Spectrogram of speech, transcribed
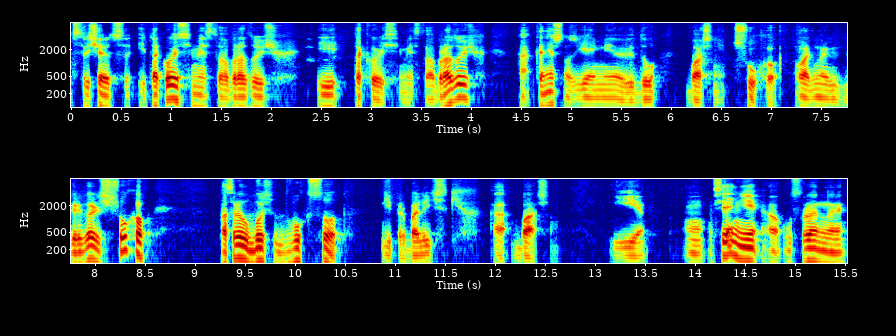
Встречаются и такое семейство образующих, и такое семейство образующих. А, конечно же, я имею в виду башни Шухова. Владимир Григорьевич Шухов построил больше 200 гиперболических башен. И все они устроены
